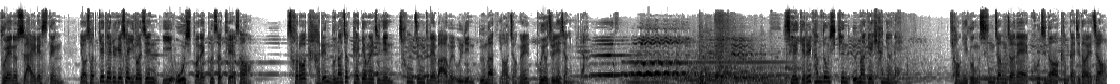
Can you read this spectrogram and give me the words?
부에노스 아이레스 등 6개 대륙에서 이루어진 이 50번의 콘서트에서 서로 다른 문화적 배경을 지닌 청중들의 마음을 울린 음악 여정을 보여줄 예정입니다. 세계를 감동시킨 음악의 향연에 경희궁 숭정전의 고즈넉함까지 더해져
